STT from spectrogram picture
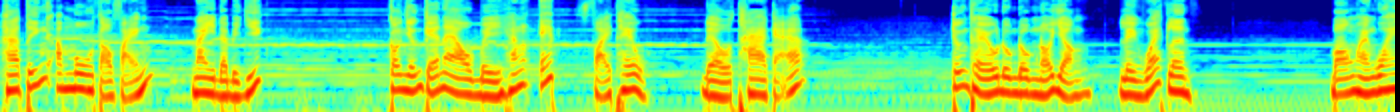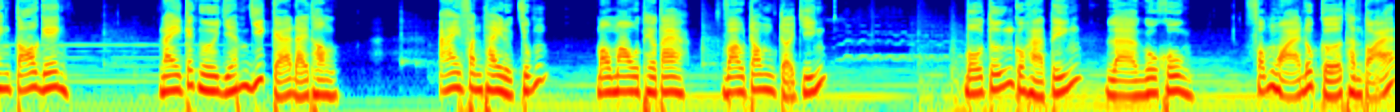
hà tiến âm mưu tạo phản, nay đã bị giết. Còn những kẻ nào bị hắn ép phải theo? Đều tha cả. Trương thiệu đùng đùng nổi giận, liền quát lên. Bọn hoàng quan to ghen nay các ngươi dám giết cả đại thần. Ai phanh thay được chúng, mau mau theo ta, vào trong trợ chiến. Bộ tướng của hà tiến là ngô khuôn, phóng hỏa đốt cửa thanh tỏa.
